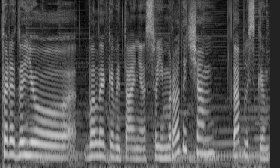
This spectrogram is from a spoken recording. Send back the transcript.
Передаю велике вітання своїм родичам та близьким.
